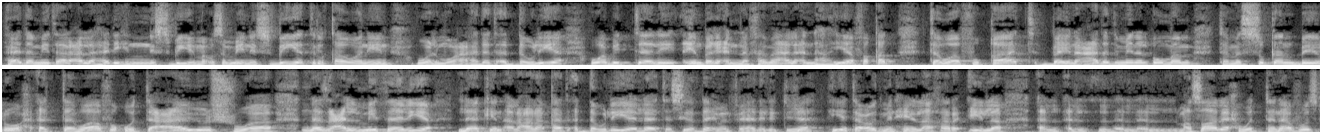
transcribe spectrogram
هذا مثال على هذه النسبية ما أسميه نسبية القوانين والمعاهدات الدولية. وبالتالي ينبغي أن نفهمها على أنها هي فقط توافقات بين بين عدد من الأمم تمسكا بروح التوافق والتعايش ونزع المثالية لكن العلاقات الدولية لا تسير دائما في هذا الاتجاه. هي تعود من حين لاخر إلى المصالح والتنافس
